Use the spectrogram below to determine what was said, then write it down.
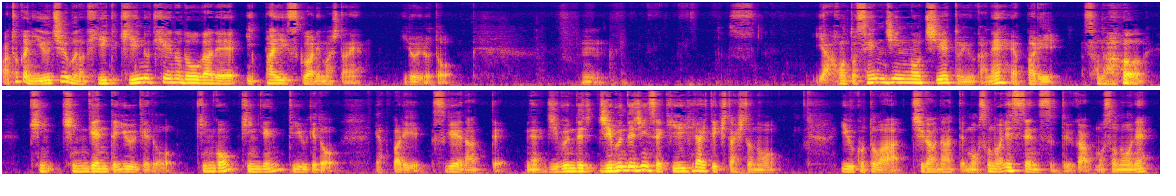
まあ、特に YouTube の切り切り抜き系の動画でいっぱい救われましたね。いろいろと。うん。いや、ほんと先人の知恵というかね、やっぱり、その、金、金言って言うけど、金言？金言って言うけど、やっぱりすげえなって、ね、自分で、自分で人生切り開いてきた人の言うことは違うなって、もうそのエッセンスっていうか、もうそのね、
